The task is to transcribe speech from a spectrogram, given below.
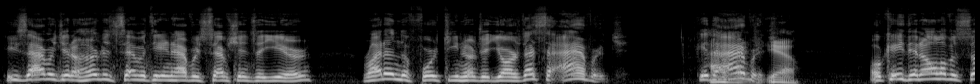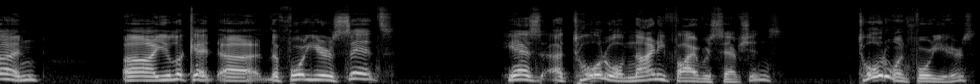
He's averaging 117 and a half receptions a year, right under 1,400 yards. That's the average. Okay, the average. Yeah. Okay, then all of a sudden, uh, you look at uh, the four years since, he has a total of 95 receptions, total in four years,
